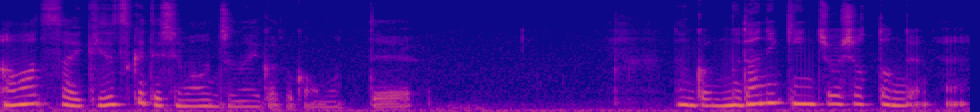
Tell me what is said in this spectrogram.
天津さえ傷つけてしまうんじゃないかとか思ってなんか無駄に緊張しちゃったんだよね。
